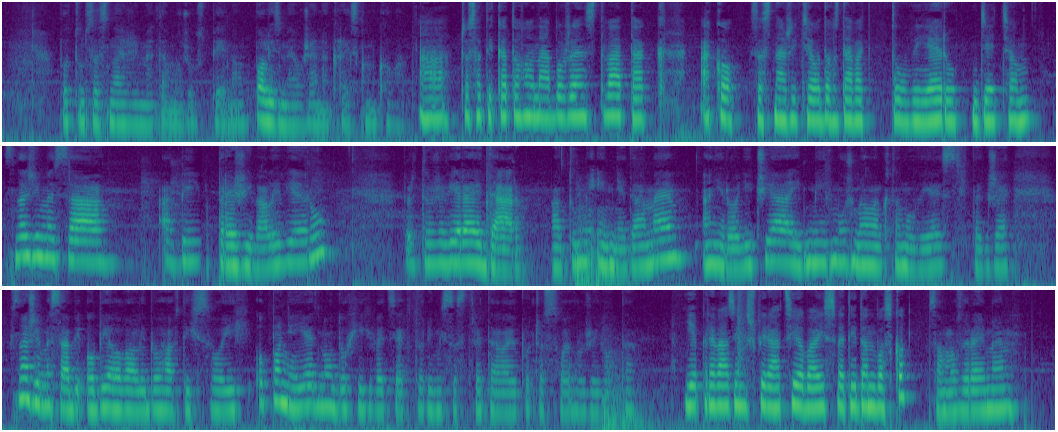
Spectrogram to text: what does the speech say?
potom sa snažíme tam už uspieť. No, boli sme už aj na krajskom kole. A čo sa týka toho náboženstva, tak ako sa snažíte odovzdávať tú vieru deťom? Snažíme sa, aby prežívali vieru, pretože viera je dar. A tu my im nedáme, ani rodičia, my ich môžeme len k tomu viesť. Takže snažíme sa, aby objavovali Boha v tých svojich úplne jednoduchých veciach, ktorými sa stretávajú počas svojho života. Je pre vás inšpiráciou aj Svetý Don Bosko? Samozrejme.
